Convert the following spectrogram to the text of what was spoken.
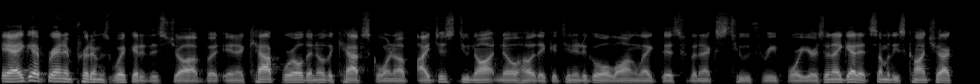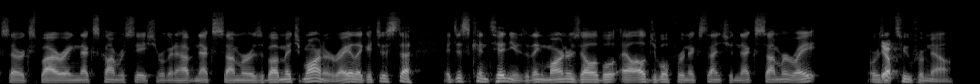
Yeah, I get Brandon Pridham's wicked at his job, but in a cap world, I know the cap's going up. I just do not know how they continue to go along like this for the next two, three, four years. And I get it. Some of these contracts are expiring. Next conversation we're going to have next summer is about Mitch Marner, right? Like it just, uh, it just continues. I think Marner's eligible eligible for an extension next summer, right? Or is Yep. it two from now?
